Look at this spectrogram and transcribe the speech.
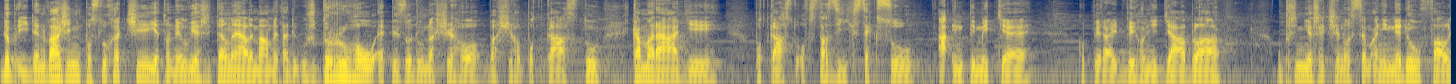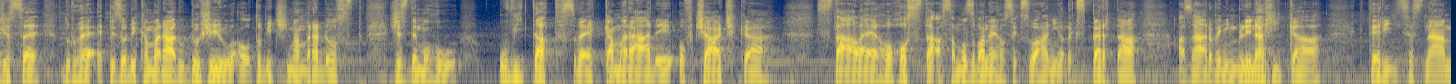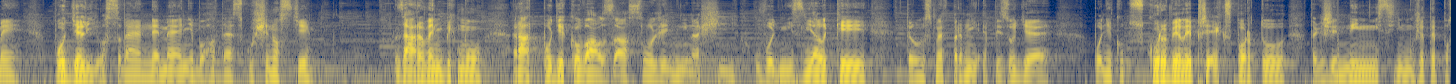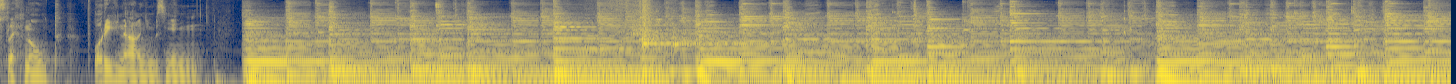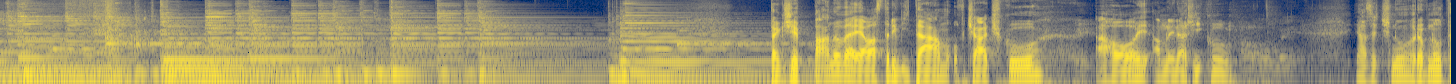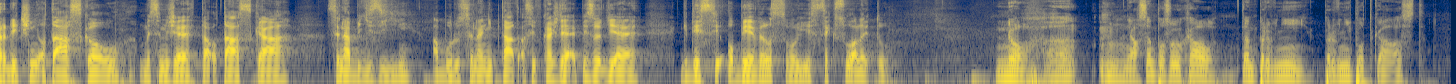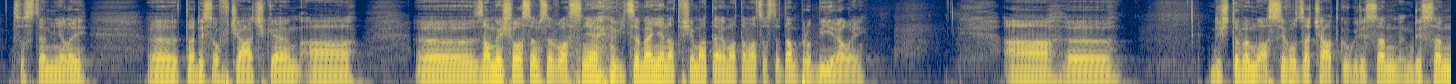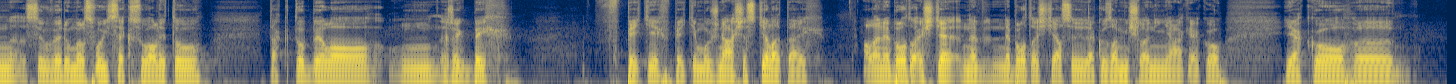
Dobrý den, vážení posluchači, je to neuvěřitelné, ale máme tady už druhou epizodu našeho, vašeho podcastu Kamarádi, podcastu o vztazích, sexu a intimitě, copyright vyhonit ďábla. Upřímně řečeno jsem ani nedoufal, že se druhé epizody kamarádů dožiju a o to větší mám radost, že zde mohu uvítat své kamarády, ovčáčka, stálého hosta a samozvaného sexuálního experta a zároveň mlinaříka, který se s námi podělí o své neméně bohaté zkušenosti. Zároveň bych mu rád poděkoval za složení naší úvodní znělky, kterou jsme v první epizodě poněkud skurvili při exportu, takže nyní si ji můžete poslechnout v originálním znění. Takže pánové, já vás tady vítám, ovčáčku, ahoj a mlinaříku. Já začnu rovnou tradiční otázkou. Myslím, že ta otázka se nabízí a budu se na ní ptát asi v každé epizodě. Kdy jsi objevil svoji sexualitu? No, já jsem poslouchal ten první, první podcast, co jste měli eh, tady s Ovčáčkem a Uh, zamýšlel jsem se vlastně víceméně nad všema tématama, co jste tam probírali. A uh, když to vemu asi od začátku, kdy jsem, kdy jsem si uvědomil svoji sexualitu, tak to bylo, hm, řekl bych, v pěti, v pěti, možná šesti letech, ale nebylo to ještě, ne, nebylo to ještě asi jako zamýšlený nějak jako, jako uh,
